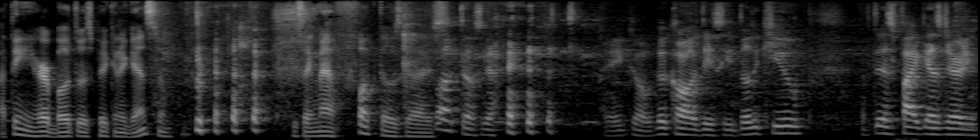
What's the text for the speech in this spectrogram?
I think he heard both of us picking against him. He's like, man, fuck those guys. Fuck those guys. there you go. Good call, DC. Billy Q. If this fight gets dirty,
